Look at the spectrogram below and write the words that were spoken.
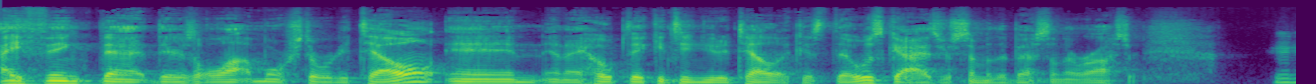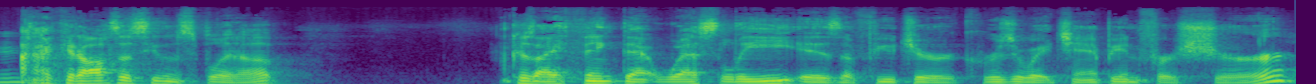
I think that there's a lot more story to tell, and and I hope they continue to tell it because those guys are some of the best on the roster. I could also see them split up because I think that Wes Lee is a future cruiserweight champion for sure.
